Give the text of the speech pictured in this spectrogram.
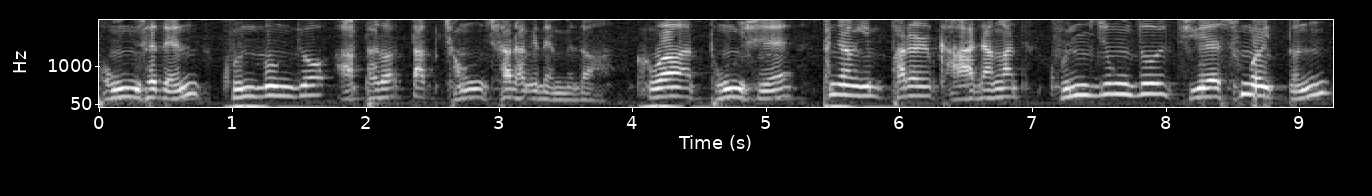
봉쇄된 군분교 앞에서 딱 정찰하게 됩니다. 그와 동시에 편향인파를 가장한 군중들 뒤에 숨어있던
